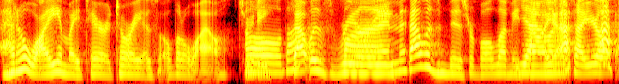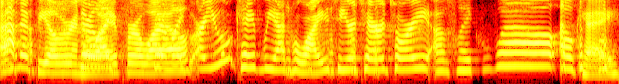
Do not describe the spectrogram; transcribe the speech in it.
I had Hawaii in my territory as a little while, Trudy. Oh, that was fun. really that was miserable. Let me yeah, tell you. Let me tell you. You're like, I'm going to be over in Hawaii like, for a while. like, are you okay if we add Hawaii to your territory? I was like, well, okay.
